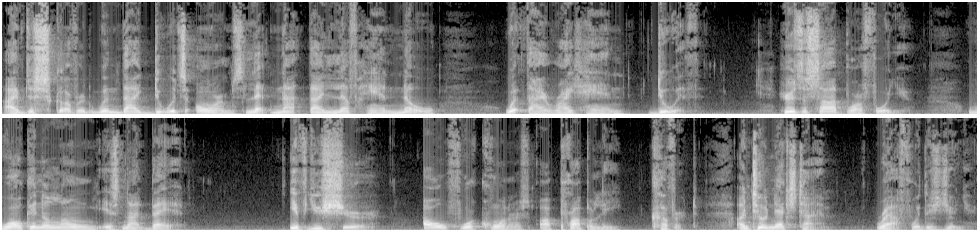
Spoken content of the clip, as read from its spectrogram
I've discovered when thou doest arms, let not thy left hand know what thy right hand doeth. Here's a sidebar for you. Walking alone is not bad. If you're sure all four corners are properly covered. Until next time, Ralph Withers Jr.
